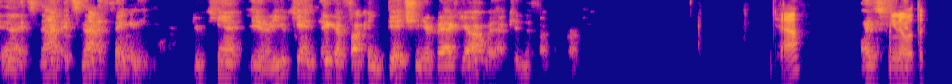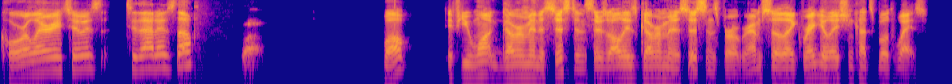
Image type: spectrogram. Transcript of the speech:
you know, it's not it's not a thing anymore. You can't you know you can't dig a fucking ditch in your backyard without getting the fucking permit. Yeah. That's You know what the corollary to is to that is though? What? Well, if you want government assistance, there's all these government assistance programs. So like regulation cuts both ways.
